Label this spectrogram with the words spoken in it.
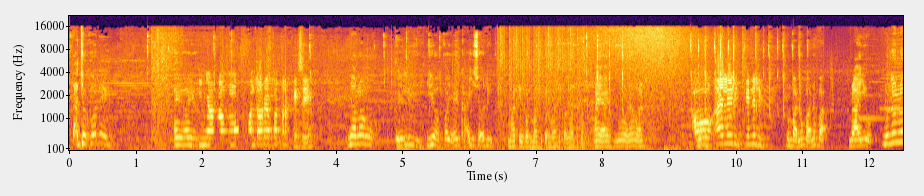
Tak jogone. Ayo ayo. ini nyolong mo- motornya apa truk sih nyolong Lili, iya kok ya kaiso di mati kon mati kon mati kon mati kon. Ayo ayo nunggu nunggu. Oh, ayo Lili, kene Lili. Numpak numpak numpak. Melayu. Lu lu lu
